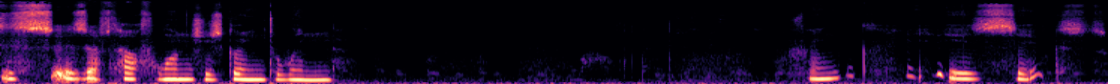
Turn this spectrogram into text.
This is a tough one. She's going to win. I think it is six.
